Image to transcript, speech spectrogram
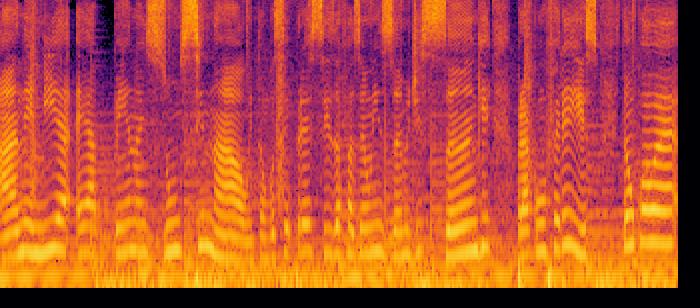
A anemia é apenas um sinal, então você precisa fazer um exame de sangue para conferir isso. Então, qual é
